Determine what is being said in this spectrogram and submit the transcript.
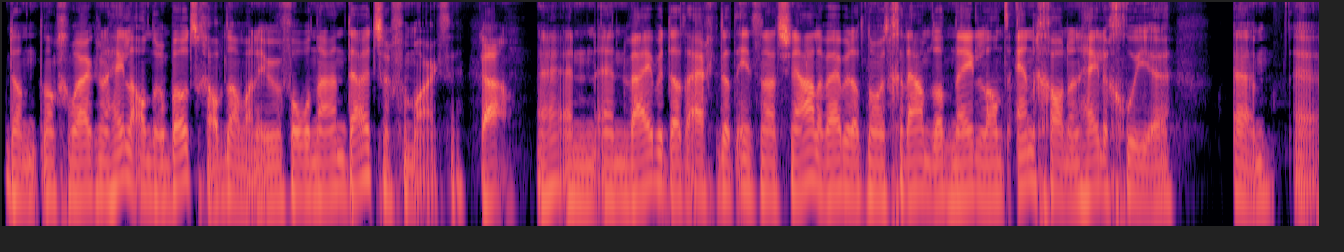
dan, dan gebruiken we een hele andere boodschap dan wanneer we bijvoorbeeld naar een Duitser vermarkten. Ja, Hè? En, en wij hebben dat eigenlijk, dat internationale, wij hebben dat nooit gedaan, omdat Nederland en gewoon een hele goede ehm, eh,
